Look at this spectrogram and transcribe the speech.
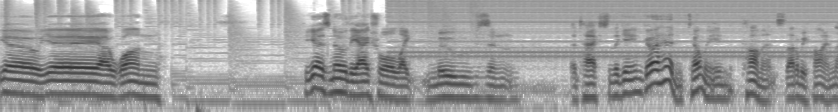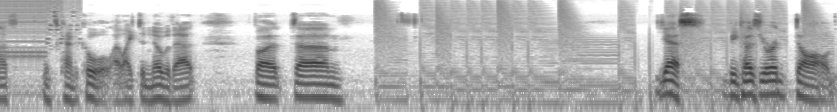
Go. Yay, I won. If you guys know the actual, like, moves and attacks to the game, go ahead and tell me in the comments. That'll be fine. That's, that's kind of cool. I like to know that. But, um... Yes, because you're a dog.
